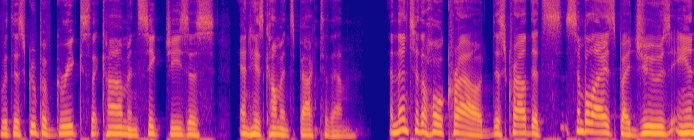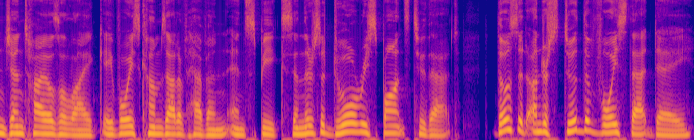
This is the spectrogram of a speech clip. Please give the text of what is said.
with this group of Greeks that come and seek Jesus and his comments back to them. And then to the whole crowd, this crowd that's symbolized by Jews and Gentiles alike, a voice comes out of heaven and speaks. And there's a dual response to that. Those that understood the voice that day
